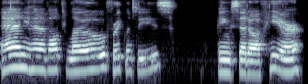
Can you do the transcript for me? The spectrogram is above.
And you have ultra low frequencies being set off here,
